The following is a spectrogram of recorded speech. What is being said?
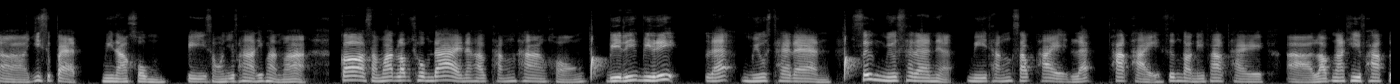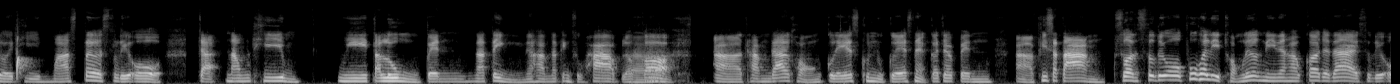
อ่า28 มีนาคมปี2025 ที่ผ่านมา ก็สามารถรับชมได้นะครับ ทั้งทางของบิลิบิลิ และ Muse Thailand ซึ่ง Muse Thailand เนี่ยมีทั้งซับไทยและภาคไทย ซึ่งตอนนี้ภาคไทยอ่ารับหน้าที่ภาคโดยทีม Master Studio จะนำทีมมีตะลุงเป็นนัตติงนะครับนัตติงสุภาพแล้วก็อ่าอ่าทางด้านของเกรซคุณหนูเกรซเนี่ยก็จะเป็นอ่าพี่สตางค์ส่วนสตูดิโอผู้ผลิตของเรื่องนี้นะครับ ก็จะได้สตูดิโอ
